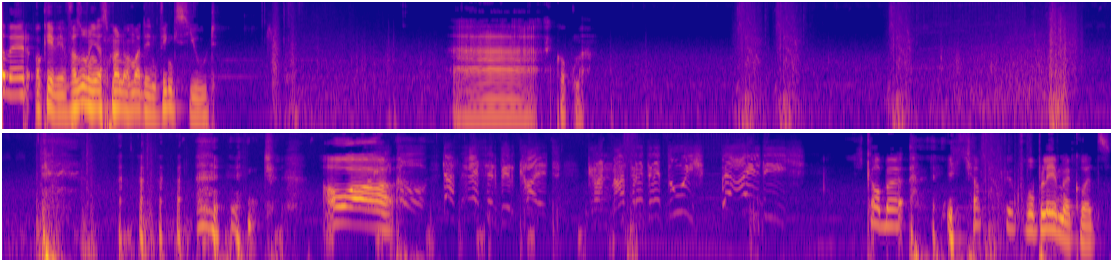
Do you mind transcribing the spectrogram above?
over. Okay, wir versuchen jetzt mal nochmal den Wingsuit. Ah, guck mal. Aua! Oh, das Essen wird kalt. Grandmadre dreht durch. Beeil dich. Ich komme. Ich habe Probleme kurz.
